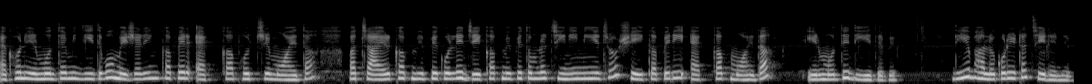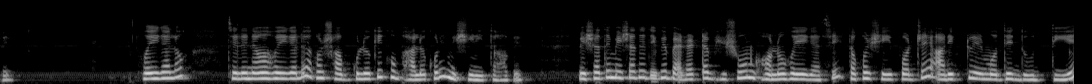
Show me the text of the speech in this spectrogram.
এখন এর মধ্যে আমি দিয়ে দেবো মেজারিং কাপের এক কাপ হচ্ছে ময়দা বা চায়ের কাপ মেপে করলে যে কাপ মেপে তোমরা চিনি নিয়েছো সেই কাপেরই এক কাপ ময়দা এর মধ্যে দিয়ে দেবে। দিয়ে ভালো করে এটা চেলে নেবে। হয়ে গেল, চেলে নেওয়া হয়ে গেল। এখন সবগুলোকে খুব ভালো করে মিশিয়ে নিতে হবে। মেশাতে মেশাতে দেখবে ব্যাটারটা ভীষণ ঘন হয়ে গেছে। তখন সেই পর্যায়ে আরেকটু এর মধ্যে দুধ দিয়ে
